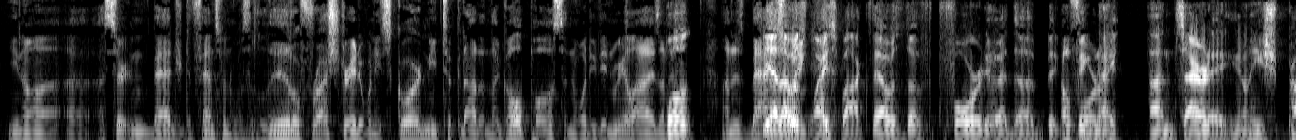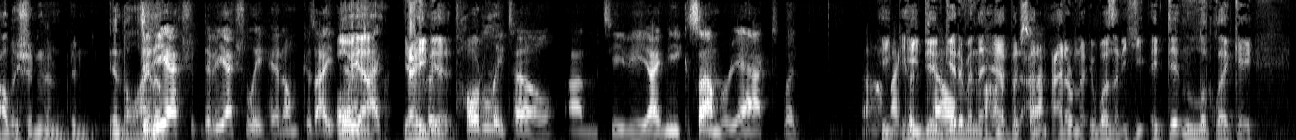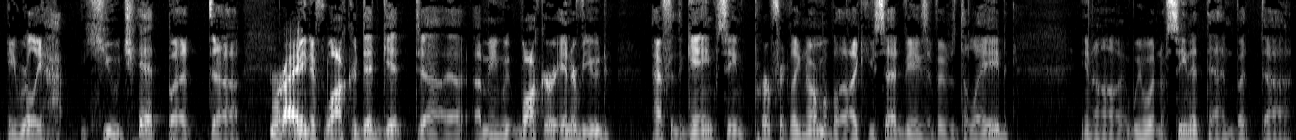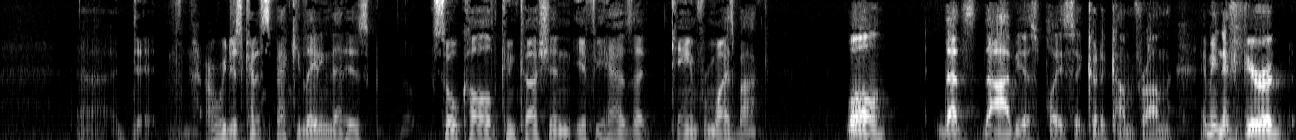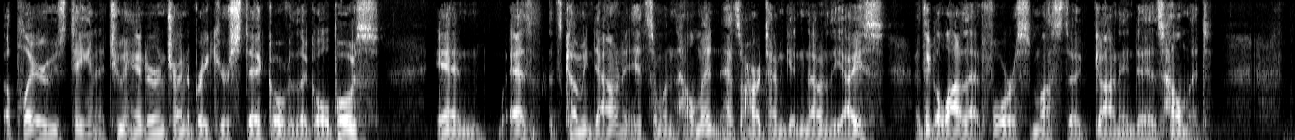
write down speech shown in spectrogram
you know, a, a certain Badger defenseman was a little frustrated when he scored and he took it out on the goalpost, and what he didn't realize on Well, his, on his back. Yeah, that was Weissbach. That was the forward who had the big, Oh, big forward, night on Saturday. You know, he sh- probably shouldn't have been in the lineup. Did he actually? Did he actually hit him? Because I Oh, yeah. I, Yeah, he did. Totally tell on TV. I mean, you saw him react, but um, he, he did get him in the head, but I, I don't know. It wasn't. A, it didn't look like a a really huge hit, but uh, Right. I mean, if Walker did get, uh, I mean, Walker interviewed after the game seemed perfectly normal, but like you said, Viggs, if it was delayed, you know, we wouldn't have seen it then. But uh, uh, d- are we just kind of speculating that his so-called concussion, if he has that, came from Weissbach? Well, that's the obvious place it could have come from. I mean, if you're a, a player who's taking a two hander and trying to break your stick over the goalposts, and as it's coming down, it hits someone's helmet and has a hard time getting down to the ice, I think a lot of that force must have gone into his helmet.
